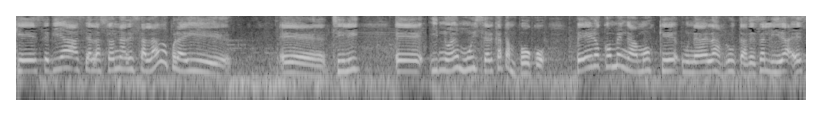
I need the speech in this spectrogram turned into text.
que sería hacia la zona de Salado, por ahí, eh, Chile, eh, y no es muy cerca tampoco. Pero convengamos que una de las rutas de salida es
